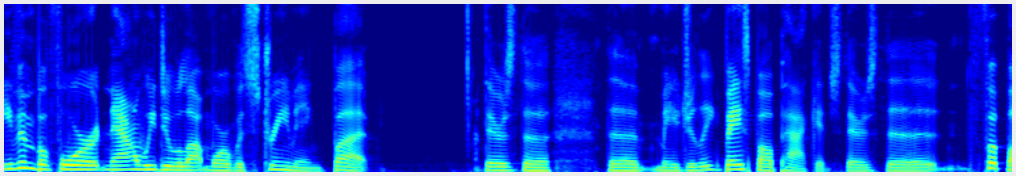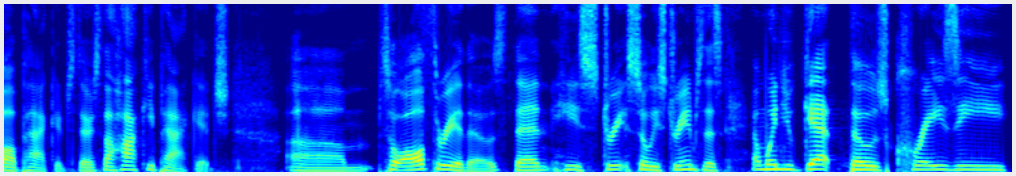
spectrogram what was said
Even before now we do a lot more with streaming, but there's the the Major League Baseball package. There's the football package. There's the hockey package. Um, so all three of those. Then he stre- so he streams this, and when you get those crazy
